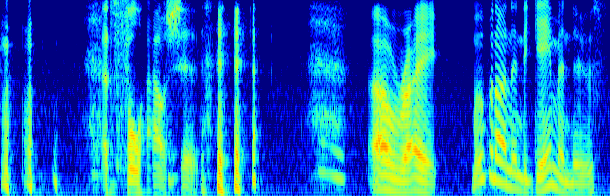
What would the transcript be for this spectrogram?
that's full house shit. All right. Moving on into gaming news.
